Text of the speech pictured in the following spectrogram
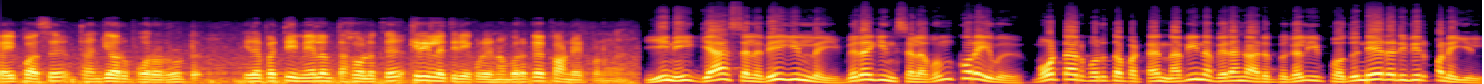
பைபாஸு தஞ்சாவூர் போகிற ரூட்டு இதை பற்றி மேலும் தகவலுக்கு கீழே தெரியக்கூடிய நம்பருக்கு காண்டாக்ட் பண்ணுங்கள் இனி கேஸ் செலவே இல்லை. விறகின் செலவும் குறைவு. மோட்டார் பொருத்தப்பட்ட நவீன விறகு அடுப்புகள் இப்போது நேரடி விற்பனையில்.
